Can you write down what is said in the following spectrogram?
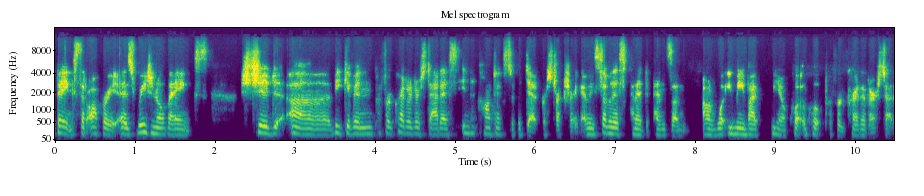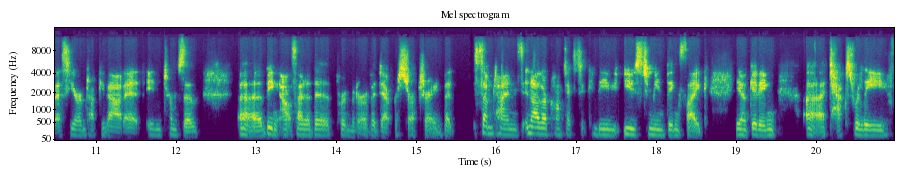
banks that operate as regional banks should uh, be given preferred creditor status in the context of a debt restructuring. I mean, some of this kind of depends on on what you mean by you know quote unquote preferred creditor status. Here, I'm talking about it in terms of uh, being outside of the perimeter of a debt restructuring, but sometimes in other contexts it can be used to mean things like you know getting uh, tax relief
